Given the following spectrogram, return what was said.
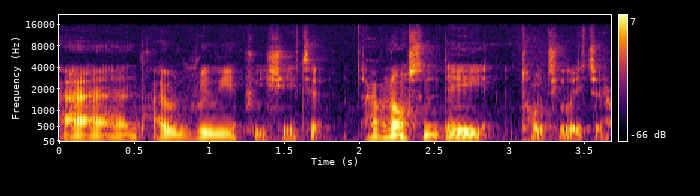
and I would really appreciate it. Have an awesome day. Talk to you later.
